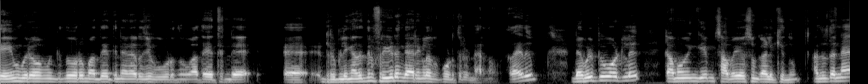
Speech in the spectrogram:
ഗെയിം പുരോഗമിക്കുന്നതോറും അദ്ദേഹത്തിന്റെ എനർജി കൂടുന്നു. അദ്ദേഹത്തിന്റെ ഡ്രിബ്ലിംഗ് അദ്ദേഹത്തിന് ഫ്രീഡം കാര്യങ്ങളൊക്കെ കൊടുത്തിട്ടുണ്ടായിരുന്നു. അതായത് ഡബിൾ പിവോട്ടിൽ കമോയിങ് ഗെയിം സബയോസും കളിക്കുന്നു. അതിൽ തന്നെ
